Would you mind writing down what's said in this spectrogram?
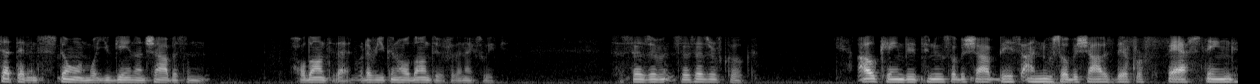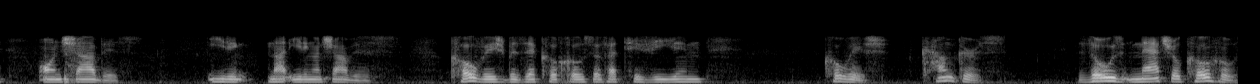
set that in stone what you gained on Shabbos and hold on to that, whatever you can hold on to for the next week. So says so says Rav Kook. Al kain b'tenuso b'Shabbos anuso b'Shabbos. Therefore, fasting on Shabbos, eating not eating on Shabbos. Kovish b'zeh kochos of hativiyim. Kovish conquers those natural kohos.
